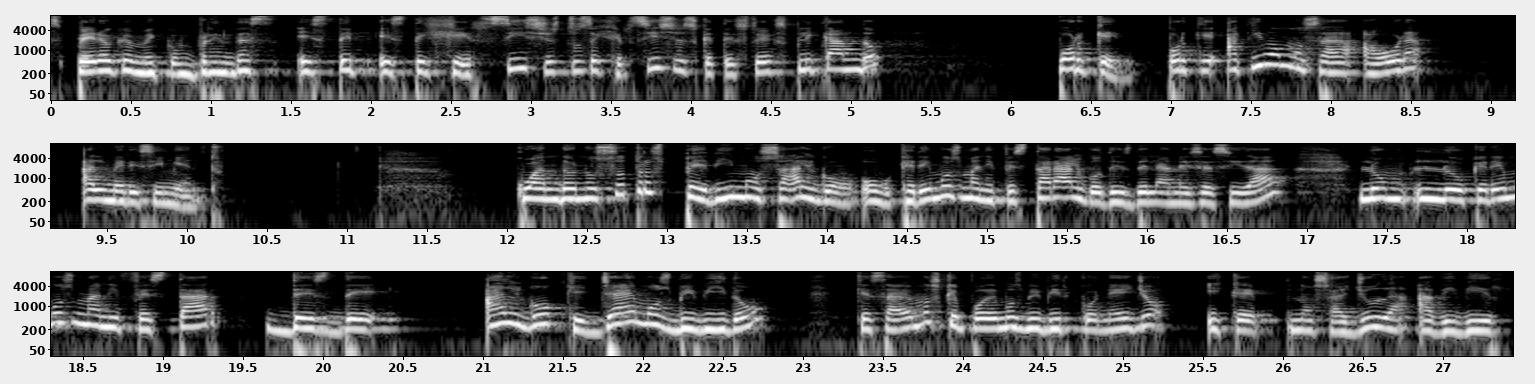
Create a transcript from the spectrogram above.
Espero que me comprendas este, este ejercicio, estos ejercicios que te estoy explicando. ¿Por qué? Porque aquí vamos a, ahora al merecimiento. Cuando nosotros pedimos algo o queremos manifestar algo desde la necesidad, lo, lo queremos manifestar desde algo que ya hemos vivido, que sabemos que podemos vivir con ello y que nos ayuda a vivir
